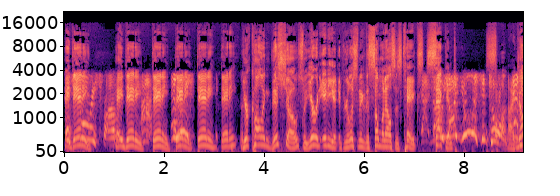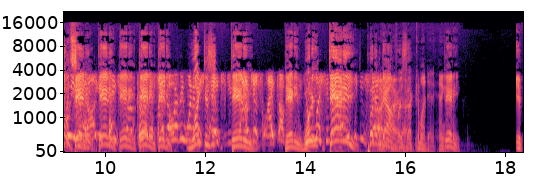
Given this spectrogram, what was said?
Hey, and Danny. stories from. Hey, Danny. Ah, Danny. at Danny. least- Danny. Danny. You're calling this show, so you're an idiot if you're listening to someone else's takes. Second. No, you, you listen to him. All right, no, who Danny, get all your Danny, Danny, Danny, Danny. I know every one What of his does it- takes, and you Danny, sound just like him. Danny, You what are you, listen to Danny? Put him down for a all right. second. Come on, Danny. Hang on. Danny, if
